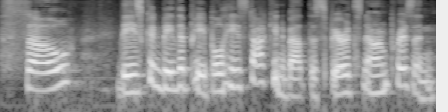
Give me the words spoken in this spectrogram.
So these could be the people he's talking about, the spirits now in prison.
